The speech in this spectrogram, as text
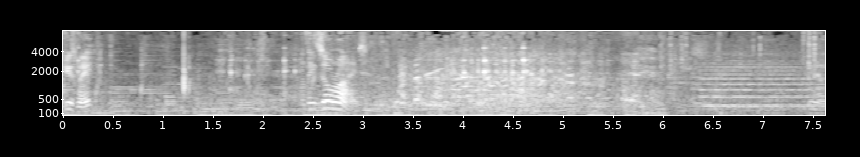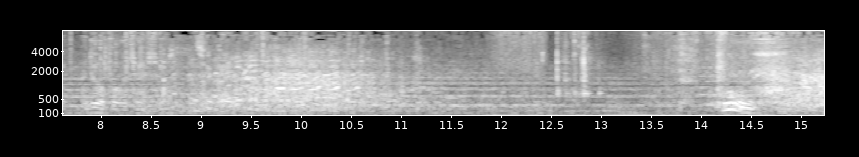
Excuse me. Are things all right? No, I do apologize. It's okay. Oh,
